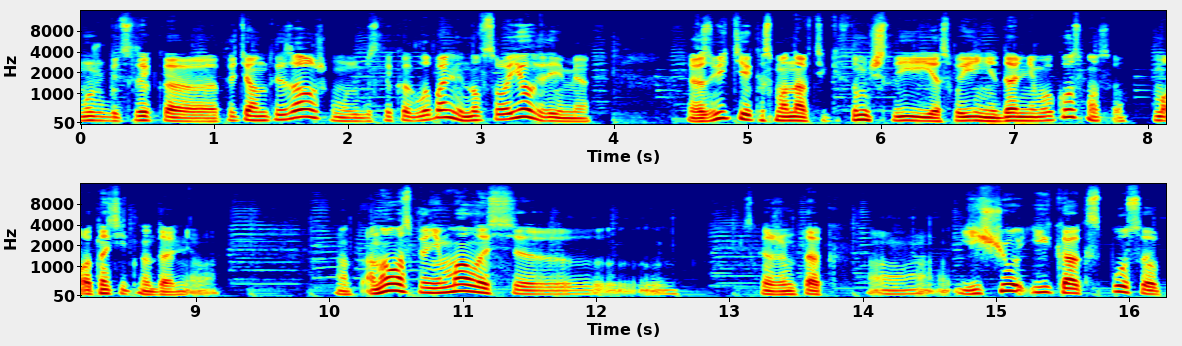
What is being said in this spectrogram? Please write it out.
может быть, слегка притянутый за уши, может быть, слегка глобальный, но в свое время развитие космонавтики, в том числе и освоение дальнего космоса, ну, относительно дальнего, вот, оно воспринималось скажем так, э, еще и как способ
